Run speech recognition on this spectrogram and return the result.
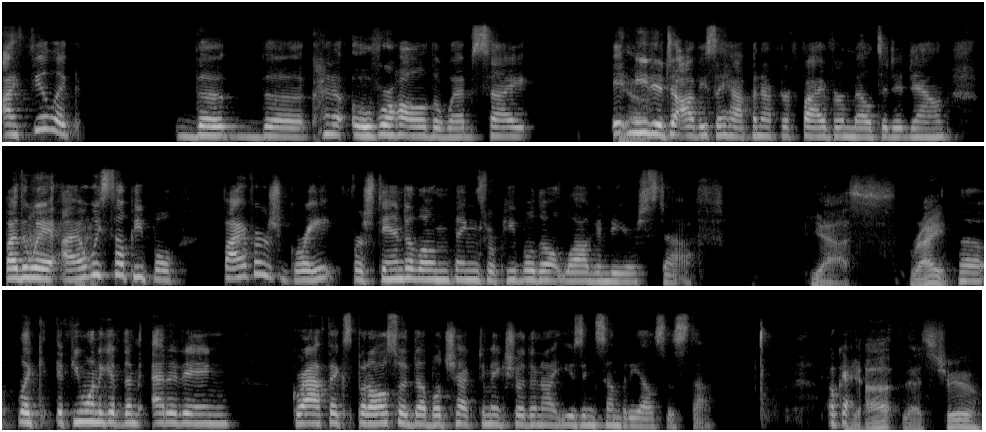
I feel like the the kind of overhaul of the website it Yeah. needed to obviously happen after Fiverr melted it down. By the way, I always tell people Fiverr's great for standalone things where people don't log into your stuff. yes right So, like if you want to give them editing, graphics, but also double check to make sure they're not using somebody else's stuff. Okay. yeah that's true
